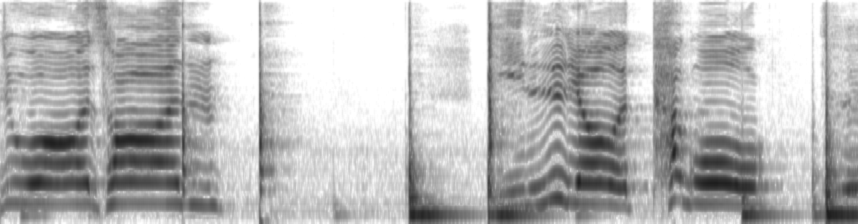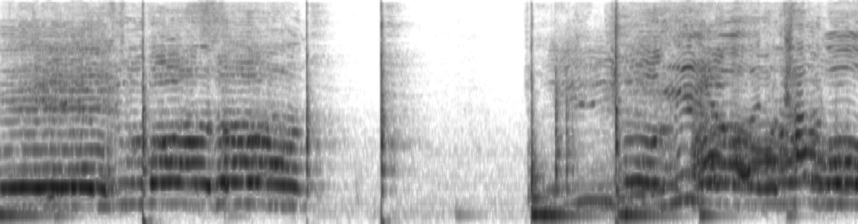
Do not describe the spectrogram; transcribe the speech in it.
제주어선 빌려 타고 제주어선 빌려 타고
